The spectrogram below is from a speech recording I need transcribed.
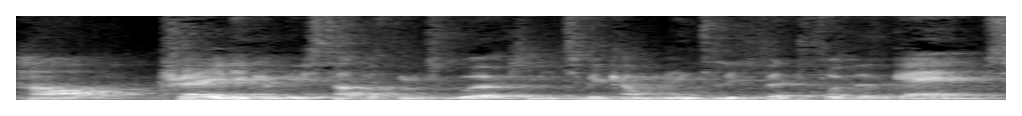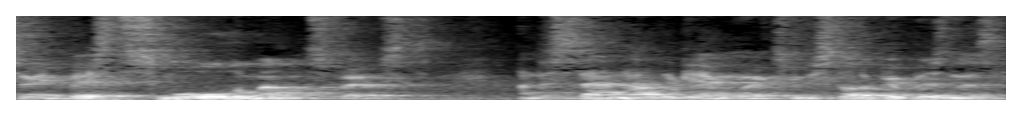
how trading and these type of things work. You need to become mentally fit for the game. So invest small amounts first. Understand how the game works. When you start up your business,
